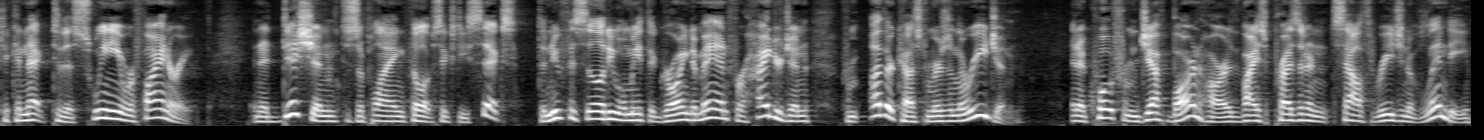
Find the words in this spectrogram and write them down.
to connect to the Sweeney refinery. In addition to supplying Phillips 66, the new facility will meet the growing demand for hydrogen from other customers in the region. In a quote from Jeff Barnhard, Vice President, South Region of Linde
